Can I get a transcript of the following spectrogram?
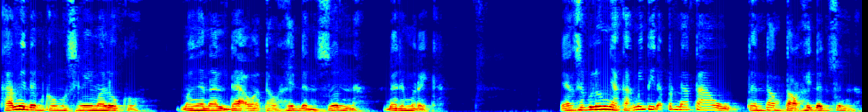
kami dan kaum muslimin Maluku mengenal dakwah tauhid dan sunnah dari mereka yang sebelumnya kami tidak pernah tahu tentang tauhid dan sunnah.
